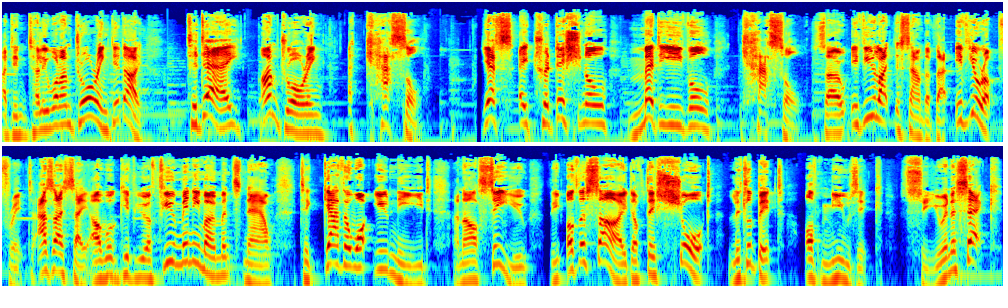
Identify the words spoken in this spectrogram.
I didn't tell you what I'm drawing, did I? Today, I'm drawing a castle. Yes, a traditional medieval castle. So if you like the sound of that, if you're up for it, as I say, I will give you a few mini moments now to gather what you need, and I'll see you the other side of this short little bit of music. See you in a sec.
